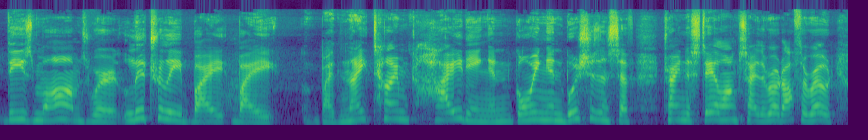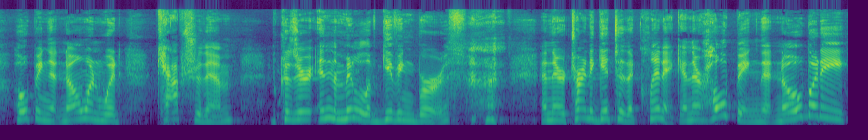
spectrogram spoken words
these moms were literally by, by by nighttime hiding and going in bushes and stuff, trying to stay alongside the road, off the road, hoping that no one would capture them because they're in the middle of giving birth and they're trying to get to the clinic and they're hoping that nobody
